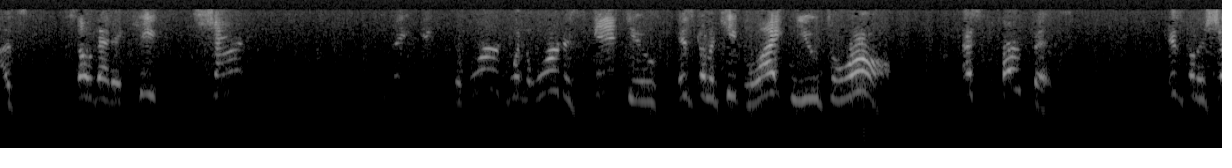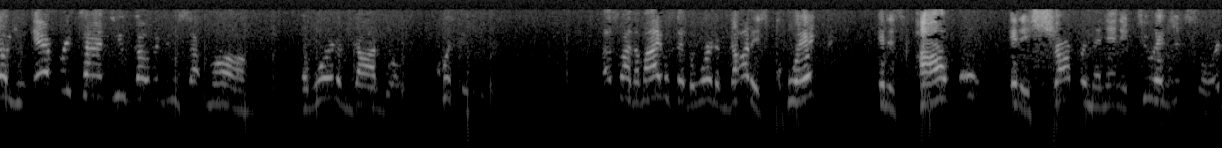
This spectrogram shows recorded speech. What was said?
us so that it keeps shining. The word, when the word is in you, is going to keep lighting you to wrong. That's purpose. It's going to show you every time you go to do something wrong, the word of God will quicken you. That's why the Bible said the word of God is quick, it is powerful, it is sharper than any two-edged sword,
